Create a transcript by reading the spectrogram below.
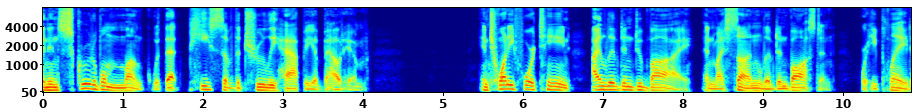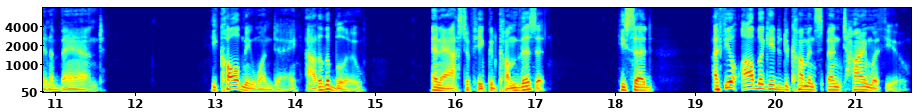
an inscrutable monk with that peace of the truly happy about him. In 2014, I lived in Dubai and my son lived in Boston, where he played in a band. He called me one day, out of the blue, and asked if he could come visit. He said, I feel obligated to come and spend time with you.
